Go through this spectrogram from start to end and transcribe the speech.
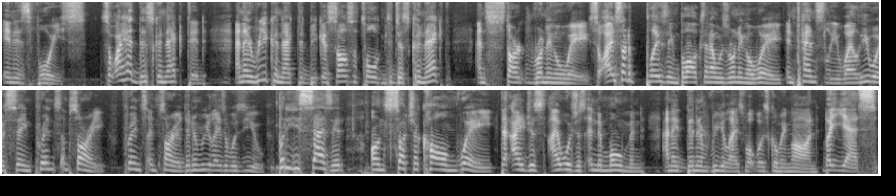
in his voice? So I had disconnected and I reconnected because Salsa told me to just connect and start running away. So I started placing blocks and I was running away intensely while he was saying, Prince, I'm sorry. Prince, I'm sorry, I didn't realize it was you. But he says it on such a calm way that I just, I was just in the moment and I didn't realize what was going on. But yes,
